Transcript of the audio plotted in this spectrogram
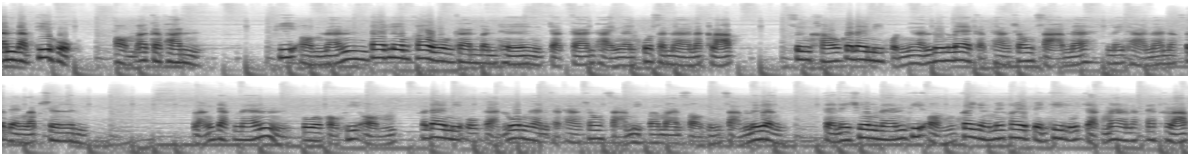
อันดับที่ 6อ๋อมอักพันธ์พี่อ๋อมนั้นได้เริ่มเข้าวงการบันเทิงจากการถ่ายงานโฆษณานะครับ ซึ่งเขาก็ได้มีผลงานเรื่องแรกกับทางช่อง 3 นะ ในฐานะนักแสดงรับเชิญ หลังจากนั้นตัวของพี่อ๋อมก็ได้มีโอกาสร่วมงานกับทางช่อง 3 อีกประมาณ 2-3 เรื่อง แต่ในช่วงนั้นพี่อ๋อมก็ยังไม่ค่อยเป็นที่รู้จักมากนักนะครับ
